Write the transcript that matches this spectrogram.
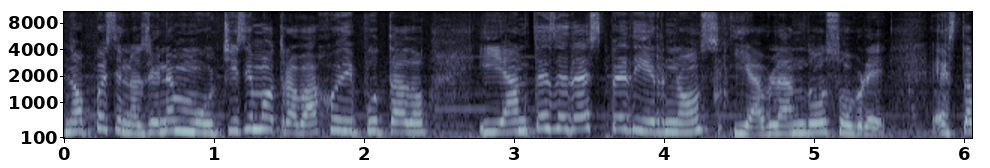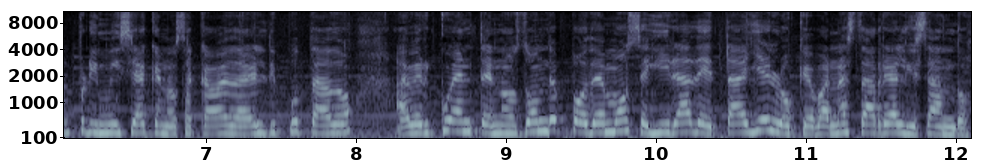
No, pues se nos viene muchísimo trabajo, diputado. Y antes de despedirnos y hablando sobre esta primicia que nos acaba de dar el diputado, a ver, cuéntenos, ¿dónde podemos seguir a detalle lo que van a estar realizando?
